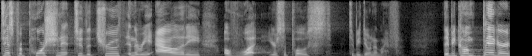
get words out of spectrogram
disproportionate to the truth and the reality of what you're supposed to be doing in life. They become bigger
